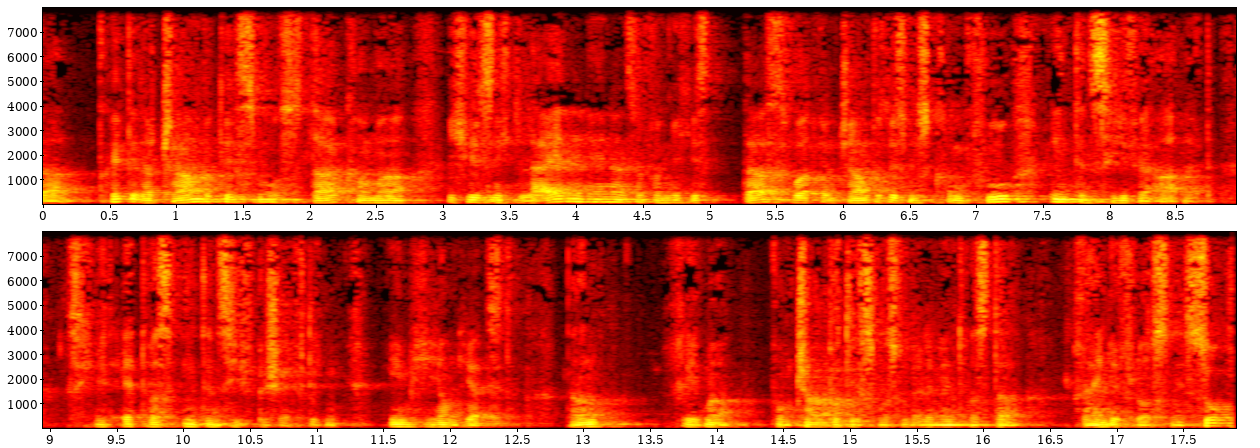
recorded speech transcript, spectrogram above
Der dritte, der Chan-Buddhismus, da kann man, ich will es nicht Leiden nennen, also für mich ist das Wort von Chan-Buddhismus Kung Fu, intensive Arbeit. Sich mit etwas intensiv beschäftigen, im Hier und Jetzt. Dann reden wir vom Chan-Buddhismus, vom Element, was da reingeflossen ist. So,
